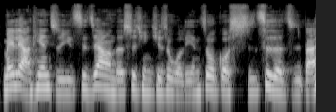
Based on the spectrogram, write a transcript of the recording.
每两天值一次这样的事情，其实我连做过十次的值班，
